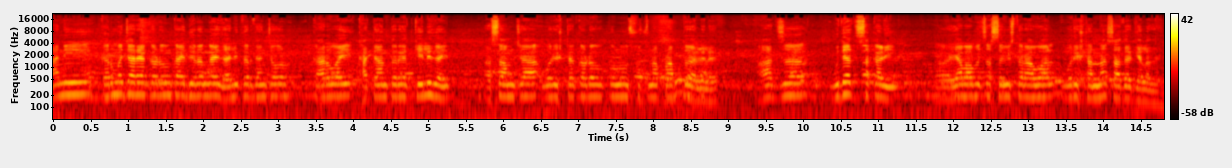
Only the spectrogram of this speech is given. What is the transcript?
आणि कर्मचाऱ्याकडून काही दिरंगाई झाली तर त्यांच्यावर कारवाई खात्याअंतर्गत केली जाईल, असं आमच्या वरिष्ठाकडून सूचना प्राप्त झालेल्या आज उद्याच सकाळी याबाबतचा सविस्तर अहवाल वरिष्ठांना सादर केला जाईल.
